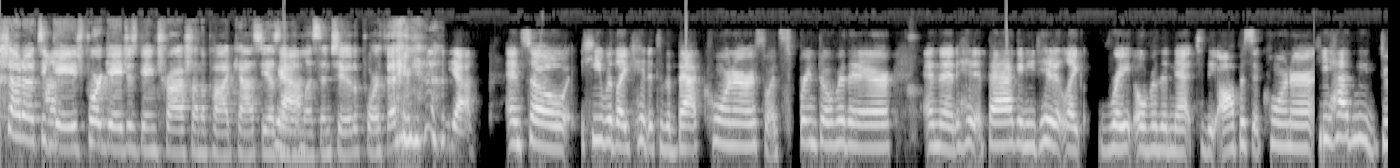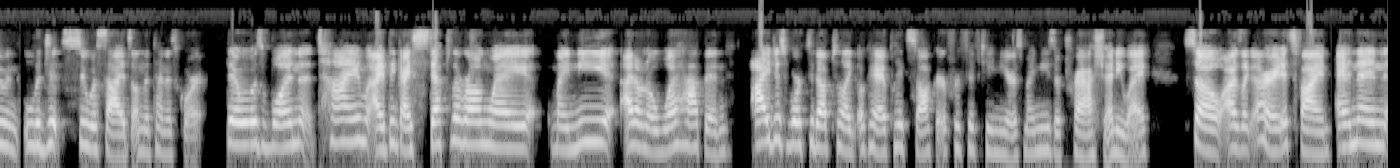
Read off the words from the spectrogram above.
Shout out to uh, Gage. Poor Gage is being trashed on the podcast. He doesn't yeah. even listen to the poor thing. yeah. And so he would like hit it to the back corner. So I'd sprint over there and then hit it back and he'd hit it like right over the net to the opposite corner. He had me doing legit suicides on the tennis court. There was one time I think I stepped the wrong way. My knee, I don't know what happened. I just worked it up to like, okay, I played soccer for 15 years. My knees are trash anyway. So I was like, all right, it's fine. And then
